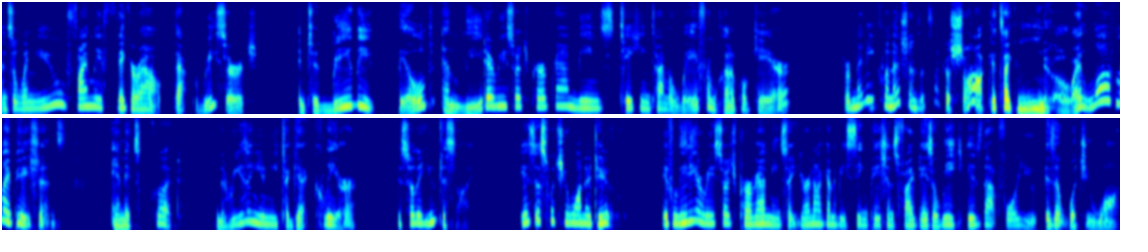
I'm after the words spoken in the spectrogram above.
And so when you finally figure out that research and to really build and lead a research program means taking time away from clinical care, for many clinicians, it's like a shock. It's like, no, I love my patients. And it's good. And the reason you need to get clear is so that you decide is this what you want to do? If leading a research program means that you're not going to be seeing patients five days a week, is that for you? Is it what you want?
